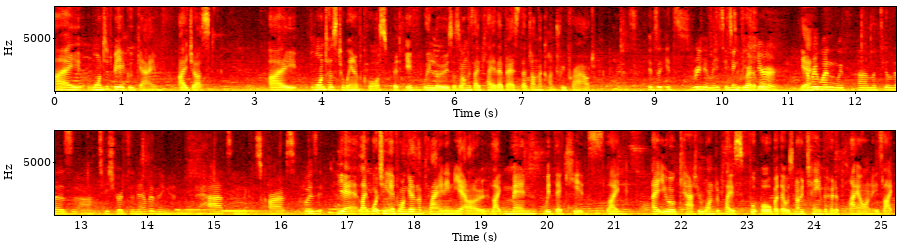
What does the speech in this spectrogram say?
I want it to be a good game. I just, I want us to win, of course, but if we lose, as long as they play their best, they've done the country proud. Yes. It's it's really amazing It's to incredible. be here. Yeah. Everyone with uh, Matilda's uh, t-shirts and everything, and the hats and the scarves. What is it? Yeah, like watching everyone get on the plane in yellow, like men with their kids, like eight-year-old cat who wanted to play football, but there was no team for her to play on, is like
